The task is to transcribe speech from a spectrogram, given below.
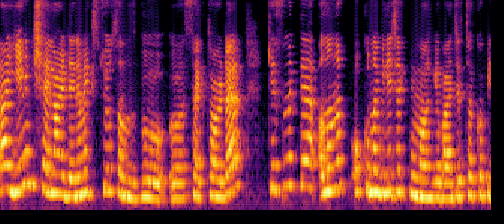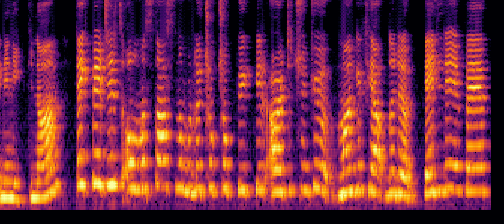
yani yeni bir şeyler denemek istiyorsanız bu e, sektörde kesinlikle alınıp okunabilecek bir manga bence Takopi'nin ilk günahı. Tek bir cilt olması da aslında burada çok çok büyük bir artı çünkü manga fiyatları belli ve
